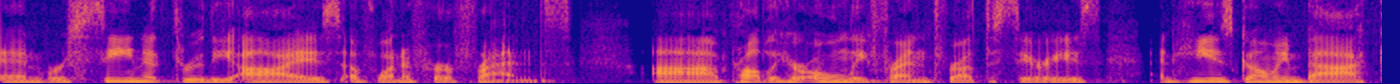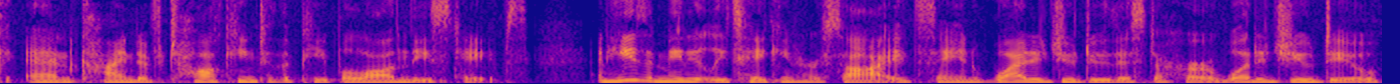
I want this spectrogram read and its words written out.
and we're seeing it through the eyes of one of her friends, uh, probably her only friend throughout the series, and he's going back and kind of talking to the people on these tapes, and he's immediately taking her side, saying, "Why did you do this to her? What did you do?"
